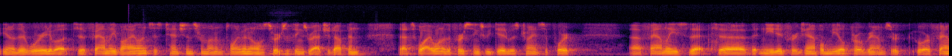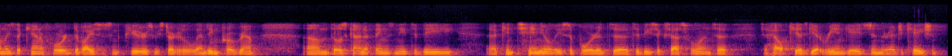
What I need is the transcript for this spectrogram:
you know they're worried about uh, family violence as tensions from unemployment and all sorts of things ratchet up, and that's why one of the first things we did was try and support. Uh, families that uh, that needed, for example, meal programs, or or families that can't afford devices and computers, we started a lending program. Um, those kind of things need to be uh, continually supported to, to be successful and to to help kids get re-engaged in their education.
